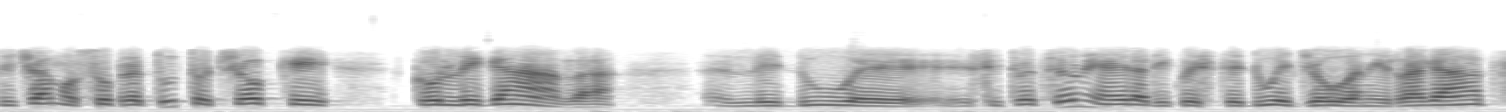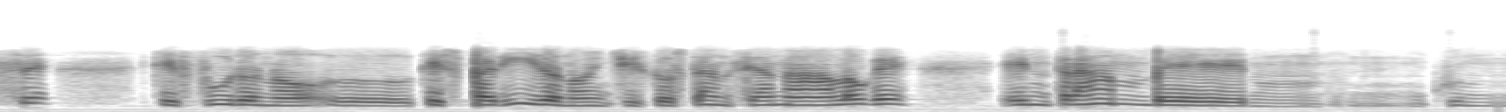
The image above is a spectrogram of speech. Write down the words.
diciamo soprattutto ciò che collegava eh, le due situazioni era di queste due giovani ragazze che, furono, eh, che sparirono in circostanze analoghe, entrambe mh, mm,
